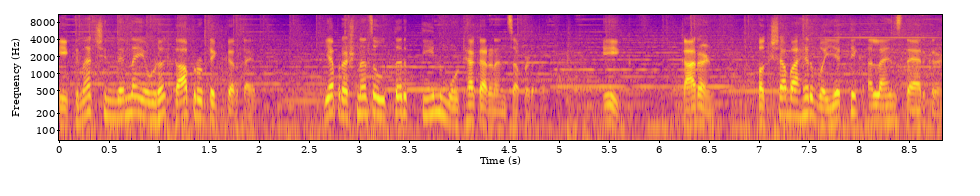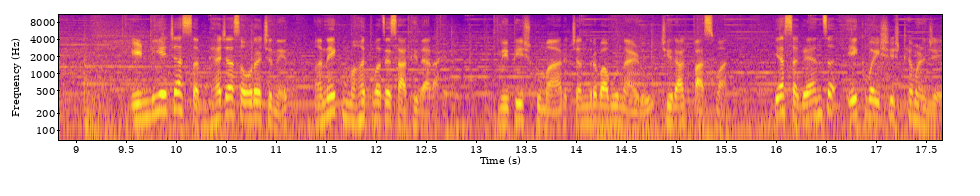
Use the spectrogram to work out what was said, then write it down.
एकनाथ शिंदेंना एवढं का प्रोटेक्ट करतायत? या प्रश्नाचं उत्तर तीन मोठ्या कारणांचा पडतं. एक कारण पक्षाबाहेर वैयक्तिक अलायन्स तयार करणे. एनडीएच्या सध्याच्या संरचनेत अनेक महत्त्वाचे साथीदार आहेत. नितीश कुमार चंद्रबाबू नायडू चिराग पासवान. या सगळ्यांचं एक वैशिष्ट्य म्हणजे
